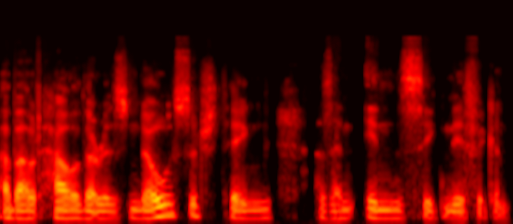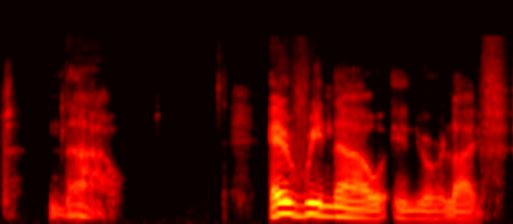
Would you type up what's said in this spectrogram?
about how there is no such thing as an insignificant now. Every now in your life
